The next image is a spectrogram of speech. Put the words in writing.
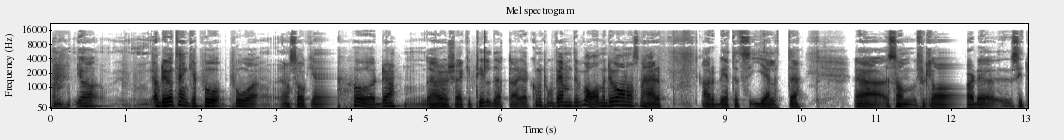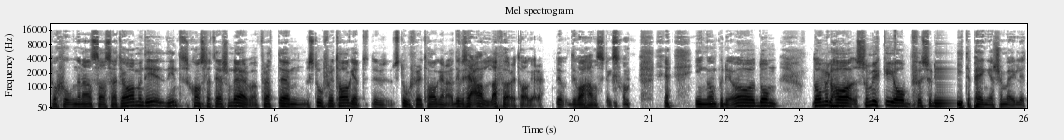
Ja, jag blev att tänka på, på en sak jag hörde. Det här hör säkert till detta. Jag kommer inte ihåg vem det var, men det var någon sån här arbetets hjälte eh, som förklarade situationen. Han sa så att ja, men det, det, är inte så konstigt att det är som det är. Va? För att eh, storföretaget, storföretagarna, det vill säga alla företagare, det, det var hans liksom, ingång på det. Och de, de vill ha så mycket jobb för så lite pengar som möjligt.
